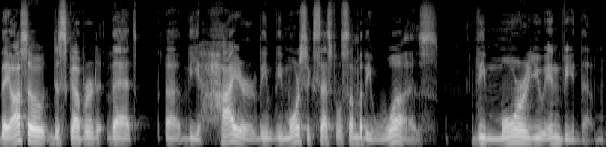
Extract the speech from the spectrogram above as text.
they also discovered that uh, the higher, the, the more successful somebody was, the more you envied them.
